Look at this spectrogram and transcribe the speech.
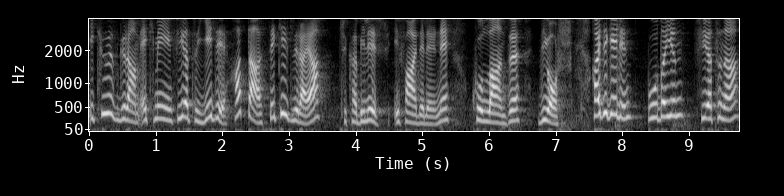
200 gram ekmeğin fiyatı 7 hatta 8 liraya çıkabilir ifadelerini kullandı diyor. Hadi gelin buğdayın fiyatına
